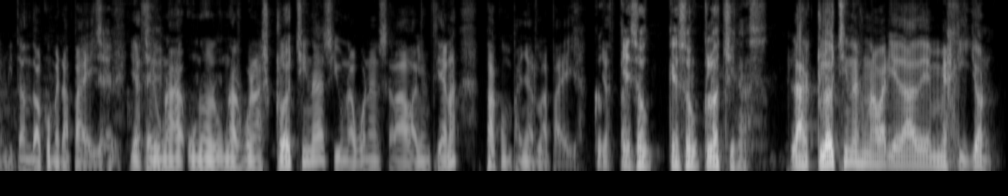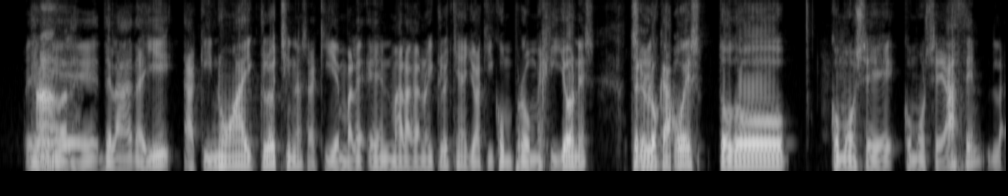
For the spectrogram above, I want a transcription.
invitando a comer a paella. Sí, y hacer sí. una- uno- unas buenas clochinas y una buena ensalada valenciana para acompañar la paella. Que son, que son clochinas. La clochina es una variedad de mejillón. Ah, eh, vale. de, la, de allí, aquí no hay clochinas, aquí en, Málaga no hay clochinas, yo aquí compro mejillones, pero Sí. lo que hago es todo como se, como se hacen, la-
